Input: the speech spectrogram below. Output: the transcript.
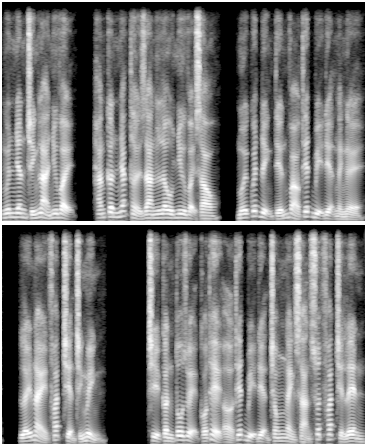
Nguyên nhân chính là như vậy, hắn cân nhắc thời gian lâu như vậy sau, mới quyết định tiến vào thiết bị điện ngành nghề, lấy này phát triển chính mình. Chỉ cần Tô Duệ có thể ở thiết bị điện trong ngành sản xuất phát triển lên,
